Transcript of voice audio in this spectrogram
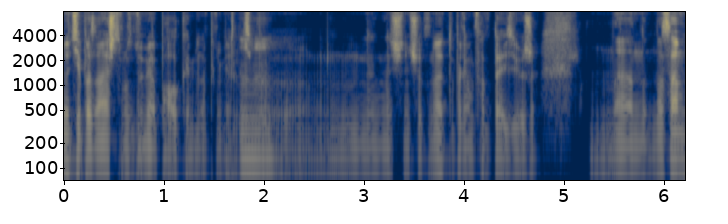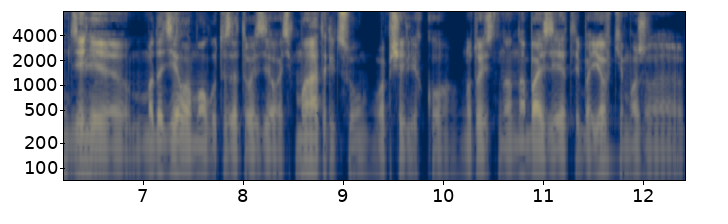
Ну, типа, знаешь, там с двумя палками, например. Mm-hmm. Типа, начнет что-то. Ну, это прям фантазия уже. На, на самом деле, мододелы могут из этого сделать матрицу вообще легко. Ну, то есть на, на базе этой боевки можно...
